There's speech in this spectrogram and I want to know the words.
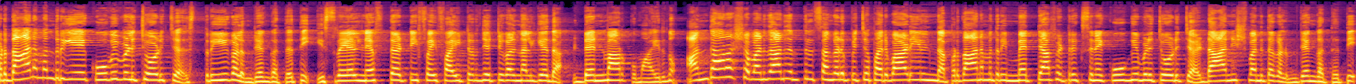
പ്രധാനമന്ത്രിയെ കൂവി വിളിച്ചോടിച്ച് സ്ത്രീകളും രംഗത്തെത്തി. ഇസ്രയേലിന് നെഫ് തേർട്ടി ഫൈവ് ഫൈറ്റർ ജെറ്റുകൾ നൽകിയത് ഡെൻമാർക്കുമായിരുന്നു. അന്താരാഷ്ട്ര വനിതാ ദിനത്തിൽ സംഘടിപ്പിച്ച പരിപാടിയിൽ നിന്ന് പ്രധാനമന്ത്രി മെറ്റാഫെട്രിക്സിനെ കൂകി വിളിച്ചോടിച്ച് ഡാനിഷ് വനിതകളും രംഗത്തെത്തി.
